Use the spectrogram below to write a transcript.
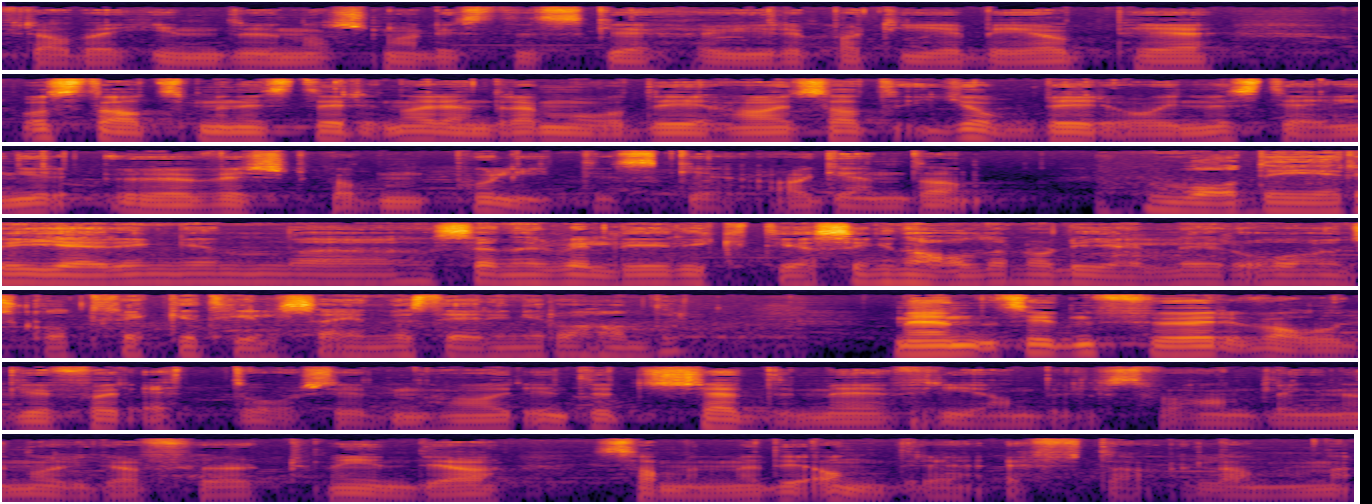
fra det hindunasjonalistiske høyrepartiet BJP og statsminister Narendra Modi har satt jobber og investeringer øverst på den politiske agendaen. Modi-regjeringen eh, sender veldig riktige signaler når det gjelder å ønske å trekke til seg investeringer og handel. Men siden før valget for ett år siden har intet skjedd med frihandelsforhandlingene Norge har ført med India sammen med de andre EFTA-landene.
